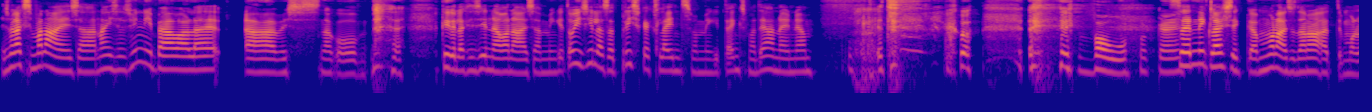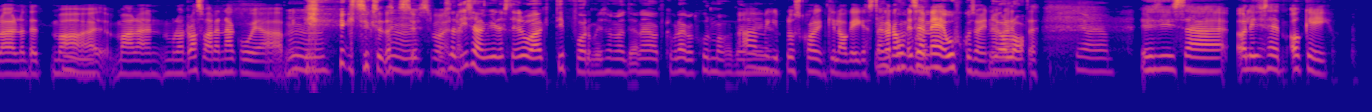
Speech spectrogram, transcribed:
ja siis ma läksin vanaisa naise sünnipäevale äh,, mis nagu kõigepealt läksin sinna, vanaisa on mingi, et oi, Silla, sa oled priskeks läinud, siis ma mingi, thanks, ma tean, onju. et nagu Vau, okei. see on nii klassika, mu vanaisad on alati mulle öelnud, et ma mm., ma olen, mul on rasvane nägu ja mingi mm. mingeid siukseid mm. asju, sa oled ise on kindlasti eluaeg tippvormis olnud ja näevad ka praegu hurmavad. mingi pluss kolmkümmend kilo kõigest, aga noh, see on mehe uhkus on ju. et ja, ja. ja siis äh, oli see, okei okay,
